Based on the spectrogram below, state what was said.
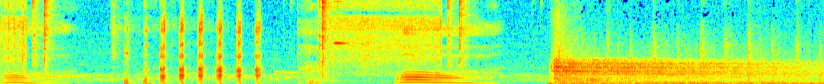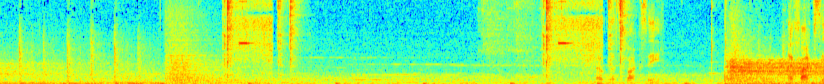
Whoa. oh. Oh, that's Foxy. Hi, Foxy.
